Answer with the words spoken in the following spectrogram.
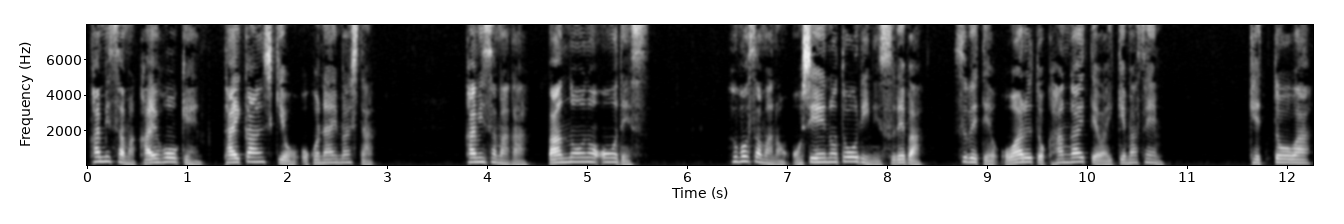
神様解放権戴冠式を行いました。神様が万能の王です。父母様の教えの通りにすれば、すべて終わると考えてはいけません。決闘は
